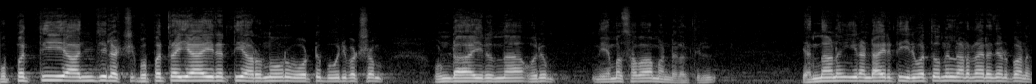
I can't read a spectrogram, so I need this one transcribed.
മുപ്പത്തി അഞ്ച് ലക്ഷം മുപ്പത്തയ്യായിരത്തി അറുന്നൂറ് വോട്ട് ഭൂരിപക്ഷം ഉണ്ടായിരുന്ന ഒരു നിയമസഭാ മണ്ഡലത്തിൽ എന്നാണ് ഈ രണ്ടായിരത്തി ഇരുപത്തൊന്നിൽ നടന്ന തെരഞ്ഞെടുപ്പാണ്.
